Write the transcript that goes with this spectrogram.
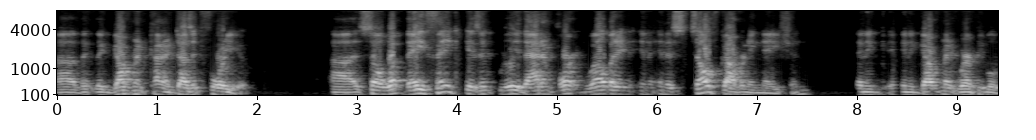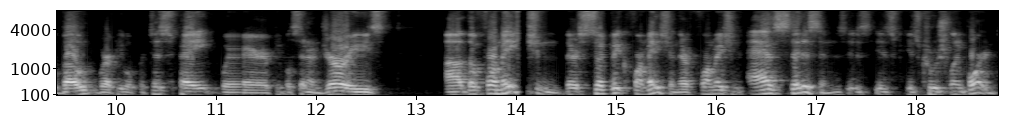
Uh, the, the, government kind of does it for you. Uh, so what they think isn't really that important. Well, but in, in, in a self-governing nation, in a, in a government where people vote, where people participate, where people sit on juries, uh, the formation, their civic formation, their formation as citizens is, is, is crucially important.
